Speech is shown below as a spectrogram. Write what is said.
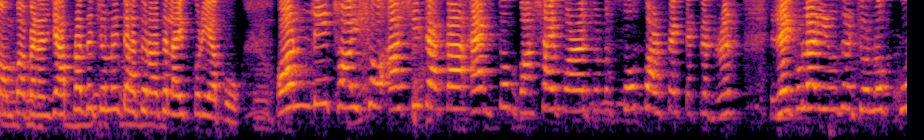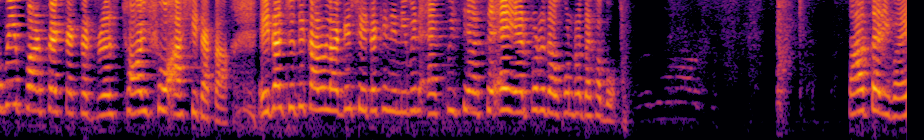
সম্পা ব্যানার্জি। আপনাদের জন্যই তো এত রাতে লাইভ করি আপু। অনলি ছয়শো আশি টাকা একদম বাসায় পরার জন্য সো পারফেক্ট একটা ড্রেস রেগুলার ইউজের জন্য খুবই পারফেক্ট একটা ড্রেস ছয়শো আশি টাকা। এটা যদি কারও লাগে সেটা কিনে নেবেন। এক পিসে আছে। এই এরপরে দাও কোনটা দেখাবো? তাড়াতাড়ি ভাই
